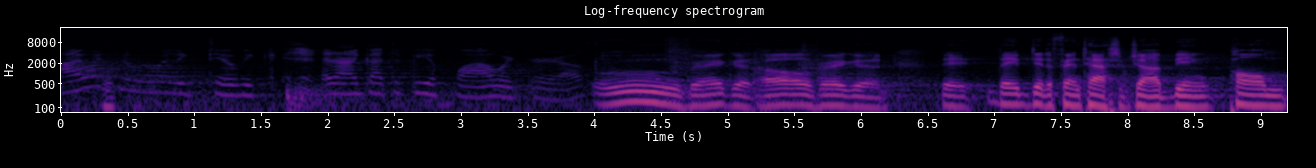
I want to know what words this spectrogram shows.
I went to a wedding too, and I got to be a flower girl. Ooh, very good. Oh, very good. They they did a fantastic job being palm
